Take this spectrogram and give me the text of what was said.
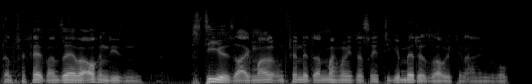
dann verfällt man selber auch in diesen Stil, sag ich mal, und findet dann manchmal nicht das richtige Mittel, so habe ich den Eindruck.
